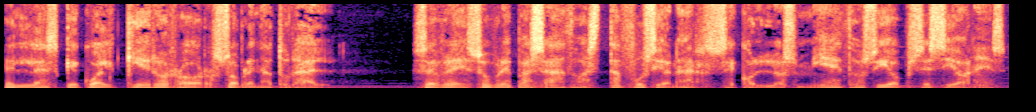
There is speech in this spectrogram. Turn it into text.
en las que cualquier horror sobrenatural se ve sobrepasado hasta fusionarse con los miedos y obsesiones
